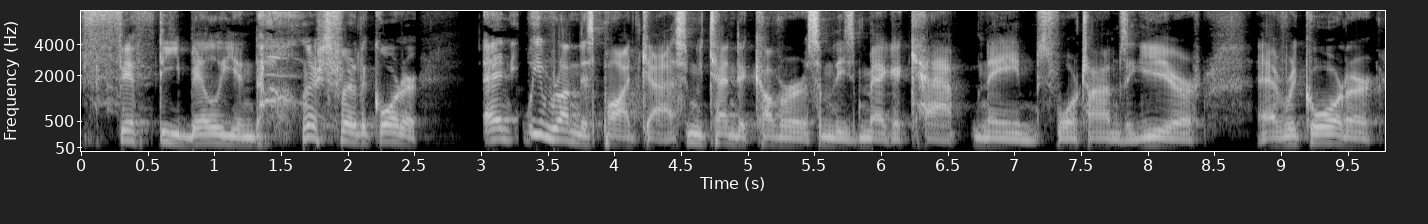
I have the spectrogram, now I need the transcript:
50 billion dollars for the quarter. And we run this podcast and we tend to cover some of these mega cap names four times a year, every quarter.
